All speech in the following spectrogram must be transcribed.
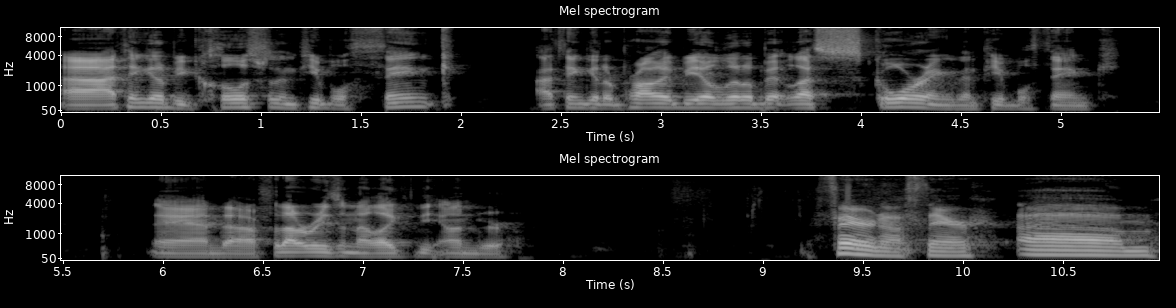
uh, I think it'll be closer than people think. I think it'll probably be a little bit less scoring than people think, and uh, for that reason, I like the under. Fair enough there. Um,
